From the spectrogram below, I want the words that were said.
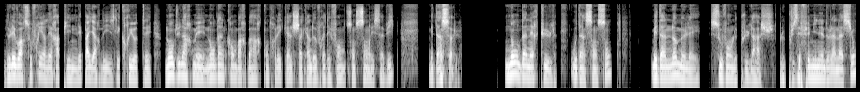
De les voir souffrir les rapines, les paillardises, les cruautés, non d'une armée, non d'un camp barbare contre lesquels chacun devrait défendre son sang et sa vie, mais d'un seul, non d'un Hercule ou d'un Samson, mais d'un homme laid, souvent le plus lâche, le plus efféminé de la nation,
